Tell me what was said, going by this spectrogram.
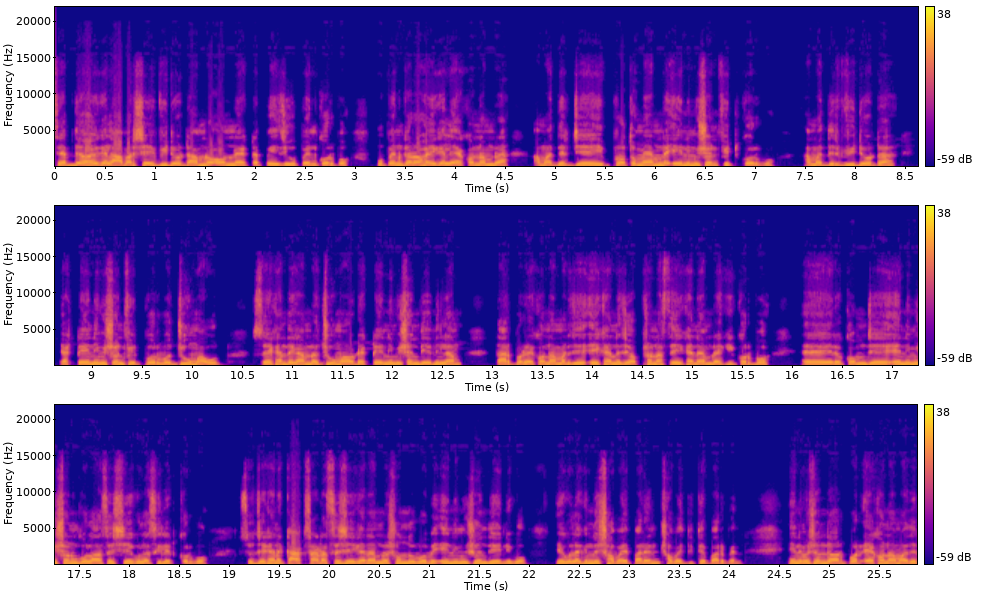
সেভ দেওয়া হয়ে গেলে আবার সেই ভিডিওটা আমরা অন্য একটা পেজে ওপেন করব। ওপেন করা হয়ে গেলে এখন আমরা আমাদের যে প্রথমে আমরা অ্যানিমেশন ফিট করব। আমাদের ভিডিওটা একটা অ্যানিমেশন ফিট করব জুম আউট সো এখান থেকে আমরা জুম আউট একটা অ্যানিমেশন দিয়ে দিলাম তারপর এখন আমার যে এখানে যে অপশন আছে, এখানে আমরা কি করব? এরকম যে অ্যানিমেশনগুলো আছে, সেগুলো সিলেক্ট করব। সো যেখানে কাট ছাড় আছে, সেখানে আমরা সুন্দরভাবে অ্যানিমেশন দিয়ে নিব। এগুলো কিন্তু সবাই পারেন, সবাই দিতে পারবেন। অ্যানিমেশন দেওয়ার পর এখন আমাদের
